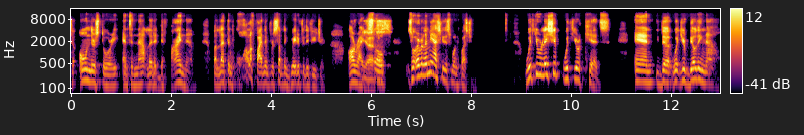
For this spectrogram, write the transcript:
to own their story and to not let it define them, but let them qualify them for something greater for the future. All right. Yes. So, so Irvin, let me ask you this one question with your relationship with your kids and the what you're building now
